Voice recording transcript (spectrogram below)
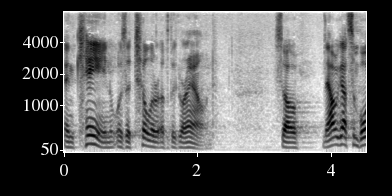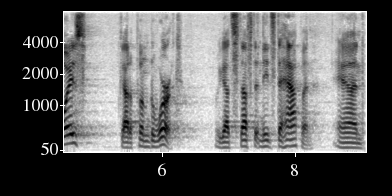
and Cain was a tiller of the ground. So now we got some boys, got to put them to work. We got stuff that needs to happen. And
